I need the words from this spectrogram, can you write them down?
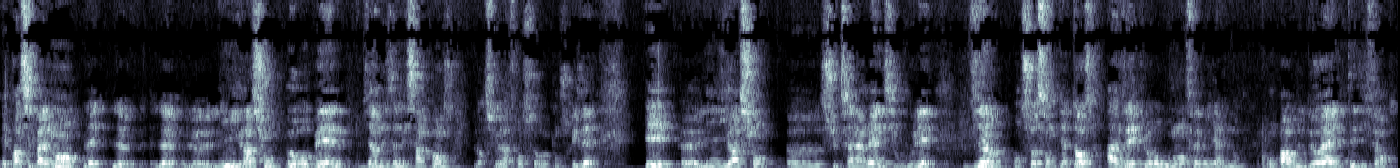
Et principalement, l'immigration européenne vient des années 50, lorsque la France se reconstruisait, et euh, l'immigration euh, subsaharienne, si vous voulez, vient en 74 avec le regroupement familial. Donc, on parle de deux réalités différentes.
